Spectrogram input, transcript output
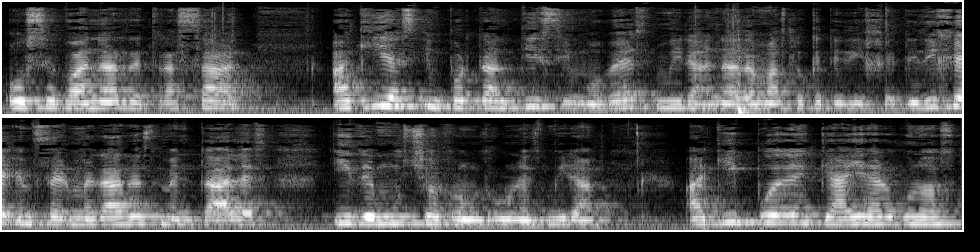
o se van a retrasar. Aquí es importantísimo, ¿ves? Mira, nada más lo que te dije. Te dije enfermedades mentales y de muchos ronrunes. Mira, Aquí pueden que haya algunos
